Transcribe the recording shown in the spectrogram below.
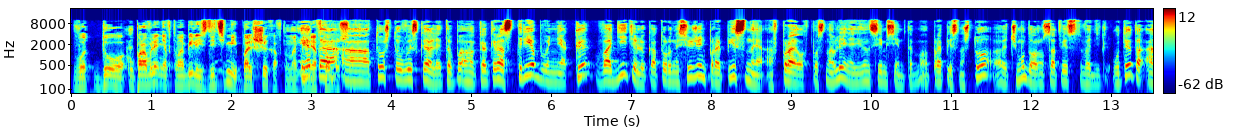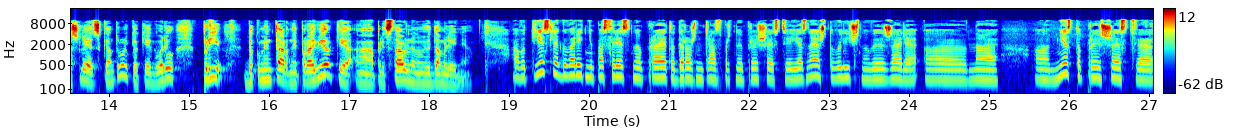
вот до управления автомобилей с детьми, больших автомобилей, это, автобусов. А, то, что вы сказали, это а, как раз требования к водителю, которые на сегодня прописаны в правилах постановления 177. Там прописано, что, чему должен соответствовать водитель. Вот это осуществляется контроль, как я говорил, при документарной проверке а, представленного уведомления. А вот если говорить непосредственно про это дорожно-транспортное происшествие, я знаю, что вы лично выезжали э, на э, место происшествия.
